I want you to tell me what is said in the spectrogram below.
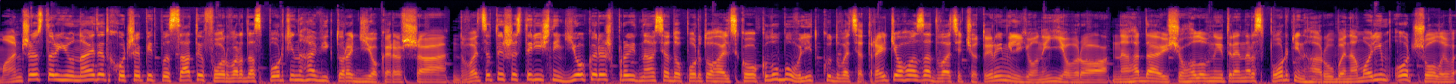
Манчестер Юнайтед хоче підписати форварда спортінга Віктора Дьокереша. 26-річний Дьокереш приєднався до португальського клубу влітку 23-го за 24 мільйони євро. Нагадаю, що головний тренер спортінга Рубен Аморім очолив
